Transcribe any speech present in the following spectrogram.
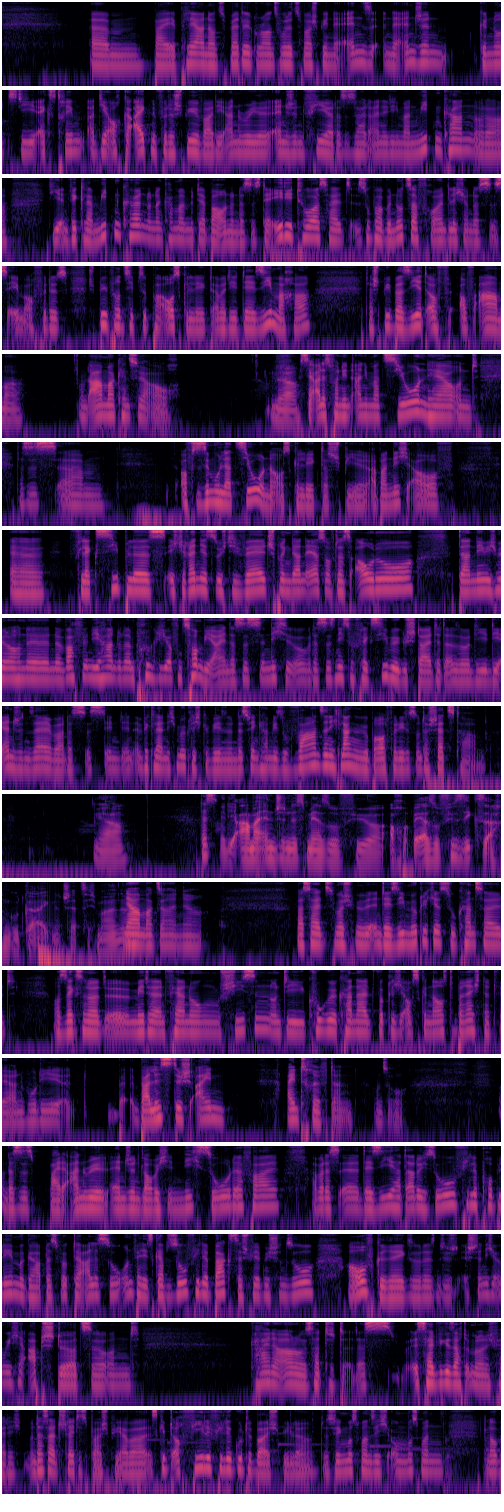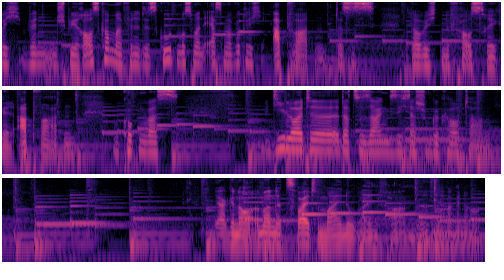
ähm, bei PlayerUnknown's Battlegrounds wurde zum Beispiel eine, En eine Engine genutzt, die extrem, die auch geeignet für das Spiel war, die Unreal Engine 4. Das ist halt eine, die man mieten kann oder die Entwickler mieten können und dann kann man mit der bauen. Und das ist der Editor, ist halt super benutzerfreundlich und das ist eben auch für das Spielprinzip super ausgelegt. Aber die DayZ-Macher, das Spiel basiert auf, auf Arma. Und Arma kennst du ja auch. Ja. Ist ja alles von den Animationen her und das ist ähm, auf Simulation ausgelegt, das Spiel, aber nicht auf äh, flexibles, ich renne jetzt durch die Welt, spring dann erst auf das Auto, dann nehme ich mir noch eine, eine Waffe in die Hand und dann prügel ich auf einen Zombie ein. Das ist nicht, so- das ist nicht so flexibel gestaltet, also die, die Engine selber, das ist den, den Entwicklern nicht möglich gewesen und deswegen haben die so wahnsinnig lange gebraucht, weil die das unterschätzt haben. Ja. Das, ja. Die Arma Engine ist mehr so für, auch eher so Physik-Sachen gut geeignet, schätze ich mal. Ne? Ja, mag sein, ja. Was halt zum Beispiel in der Sie möglich ist, du kannst halt aus 600 äh, Meter Entfernung schießen und die Kugel kann halt wirklich aufs genaueste berechnet werden, wo die äh, ba- ballistisch ein, eintrifft dann und so. Und das ist bei der Unreal Engine, glaube ich, nicht so der Fall. Aber das, äh, der Sie hat dadurch so viele Probleme gehabt. Das wirkte alles so unfertig. Es gab so viele Bugs. Das Spiel hat mich schon so aufgeregt. So, ständig irgendwelche Abstürze und keine Ahnung, es hat, das ist halt wie gesagt immer noch nicht fertig. Und das ist halt ein schlechtes Beispiel. Aber es gibt auch viele, viele gute Beispiele. Deswegen muss man sich, muss man, glaube ich, wenn ein Spiel rauskommt, man findet es gut, muss man erstmal wirklich abwarten. Das ist, glaube ich, eine Faustregel. Abwarten und gucken, was die Leute dazu sagen, die sich das schon gekauft haben. Ja, genau, immer eine zweite Meinung reinfahren. Ne? Ja, genau.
